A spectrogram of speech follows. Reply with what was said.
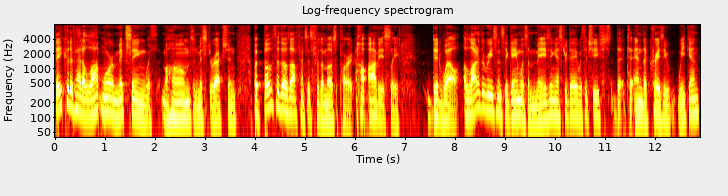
They could have had a lot more mixing with Mahomes and misdirection. But both of those offenses, for the most part, obviously, did well. A lot of the reasons the game was amazing yesterday with the Chiefs to end the crazy weekend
